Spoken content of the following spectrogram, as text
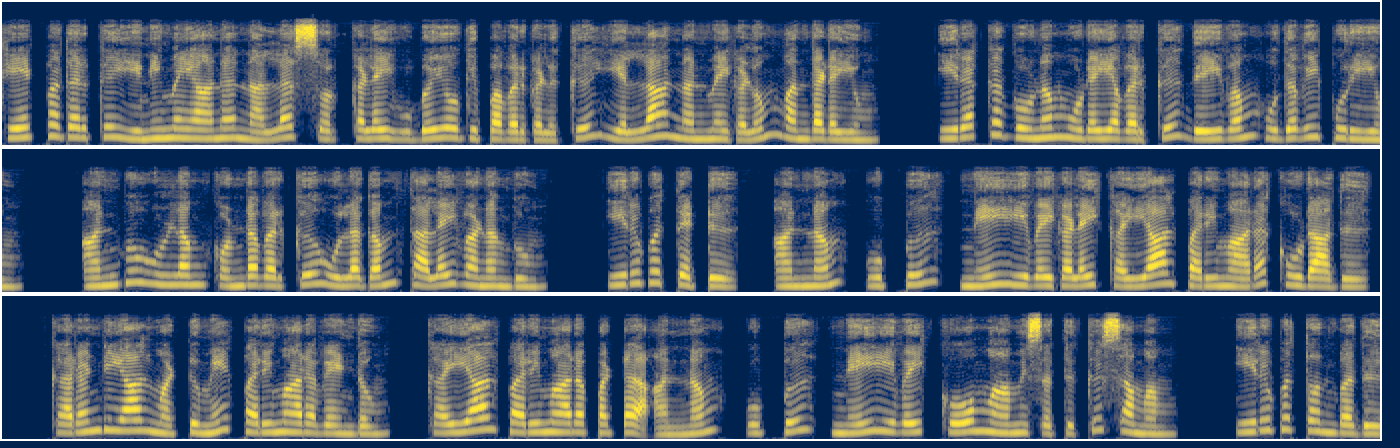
கேட்பதற்கு இனிமையான நல்ல சொற்களை உபயோகிப்பவர்களுக்கு எல்லா நன்மைகளும் வந்தடையும். இரக்க குணம் உடையவர்க்கு தெய்வம் உதவி புரியும். அன்பு உள்ளம் கொண்டவர்க்கு உலகம் தலை வணங்கும். இருபத்தெட்டு. அன்னம் உப்பு நெய் இவைகளை கையால் பரிமாறக் கூடாது கரண்டியால் மட்டுமே பரிமாற வேண்டும். கையால் பரிமாறப்பட்ட அன்னம் உப்பு நெய் இவை கோ மாமிசத்துக்கு சமம். இருபத்தொன்பது.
